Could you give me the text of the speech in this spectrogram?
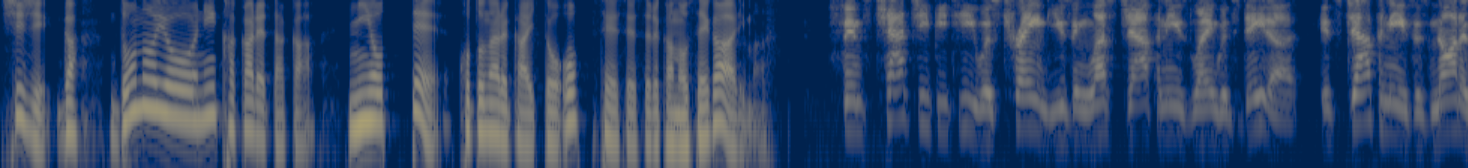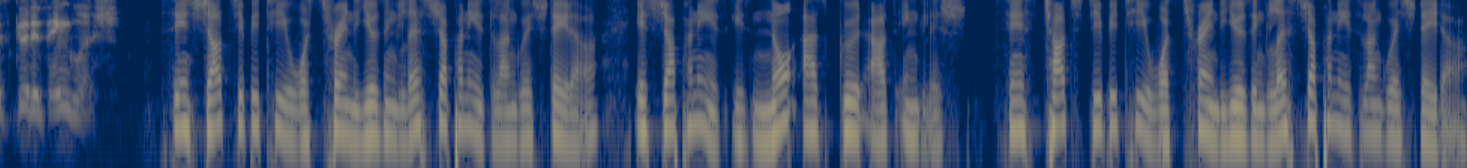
指示がどのように書かれたかによって異なる回答を生成する可能性があります。 Since ChatGPT was trained using less Japanese language data, its Japanese is not as good as English. Since ChatGPT was trained using less Japanese language data, its Japanese is not as good as English. Since ChatGPT was trained using less Japanese language data,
